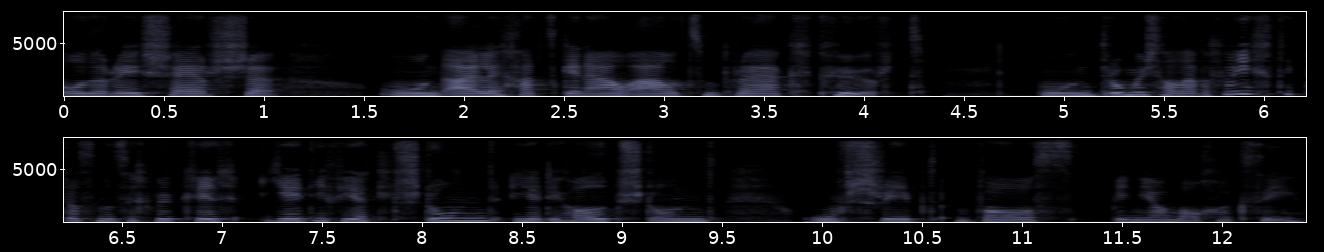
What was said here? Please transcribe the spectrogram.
oder Recherche und eigentlich hat es genau auch zum Projekt gehört. Und darum ist es halt einfach wichtig, dass man sich wirklich jede Viertelstunde, jede halbe Stunde aufschreibt, was bin ich am machen gewesen.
